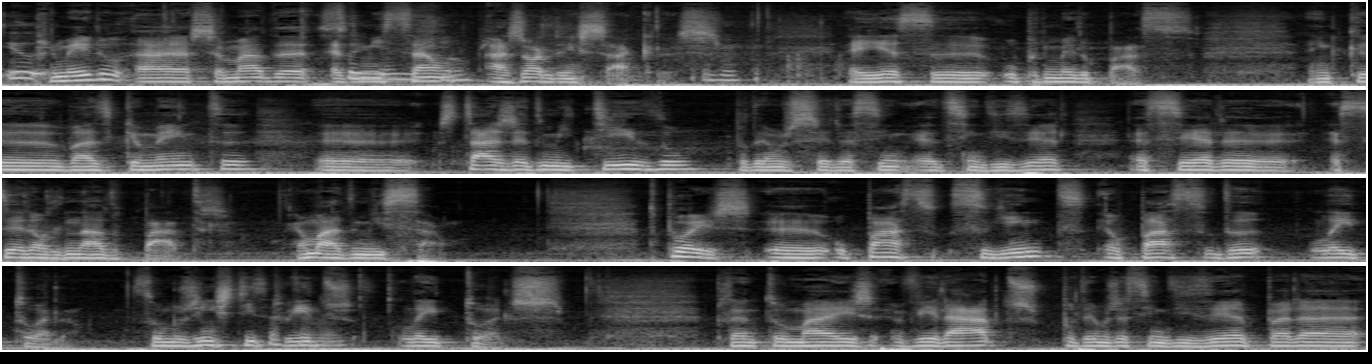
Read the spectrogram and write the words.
Eu- primeiro, a chamada admissão às ordens sacras. É esse o primeiro passo, em que basicamente eh, estás admitido, podemos ser assim, assim dizer, a ser, eh, a ser ordenado padre. É uma admissão. Depois, o passo seguinte é o passo de leitor. Somos instituídos leitores. Portanto, mais virados, podemos assim dizer, para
